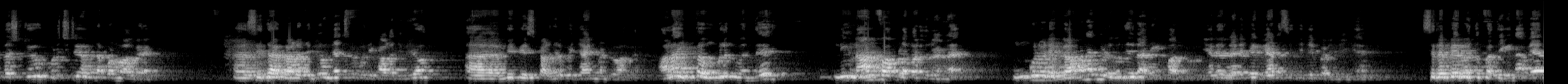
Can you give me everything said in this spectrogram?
plus two முடிச்சுட்டு என்ன பண்ணுவாங்க? சித்தா காலேஜ்லையோ நேச்சுரோபதி காலேஜ்லையோ பிபிஎஸ் காலேஜில் போய் ஜாயின் பண்ணுவாங்க ஆனால் இப்போ உங்களுக்கு வந்து நீங்கள் நான் ஃபார்மில் வரதுனால உங்களுடைய கவனங்கள் வந்து இதில் அதிகமாக இருக்கும். ஏன்னா நிறைய பேர் வேலை செஞ்சுட்டே படிப்பீங்க. சில பேர் வந்து பார்த்தீங்கன்னா வேற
